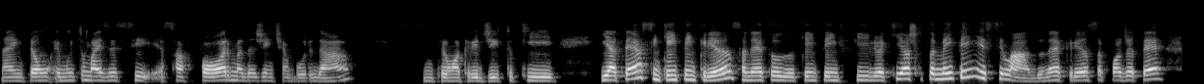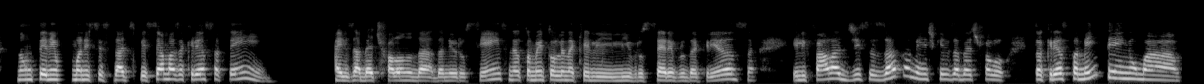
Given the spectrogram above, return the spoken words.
né? Então, é muito mais esse, essa forma da gente abordar. Então, acredito que e até assim, quem tem criança, né, todo, quem tem filho aqui, acho que também tem esse lado, né? A criança pode até não ter nenhuma necessidade especial, mas a criança tem. A Elizabeth falando da, da neurociência, né? Eu também estou lendo aquele livro Cérebro da Criança. Ele fala disso exatamente que a Elizabeth falou. Então a criança também tem uma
